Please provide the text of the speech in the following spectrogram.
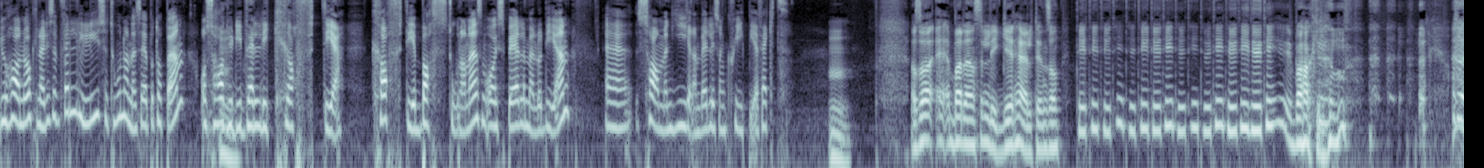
du har noen av disse veldig lyse tonene som er på toppen, og så har du mm. de veldig kraftige, kraftige basstonene som òg spiller melodien. Eh, sammen gir en veldig sånn creepy effekt. Mm. Altså, bare den som ligger hele tiden sånn I bakgrunnen. Og så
